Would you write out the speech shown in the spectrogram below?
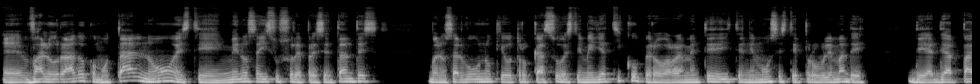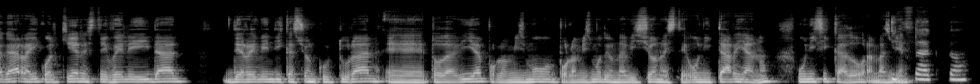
eh, valorado como tal, ¿no? Este, menos ahí sus representantes, bueno, salvo uno que otro caso este, mediático, pero realmente tenemos este problema de, de, de apagar ahí cualquier este, veleidad de reivindicación cultural eh, todavía por lo mismo por lo mismo de una visión este unitaria no unificadora más bien. Exacto.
